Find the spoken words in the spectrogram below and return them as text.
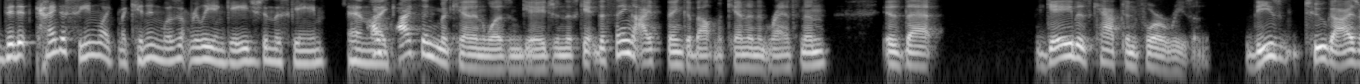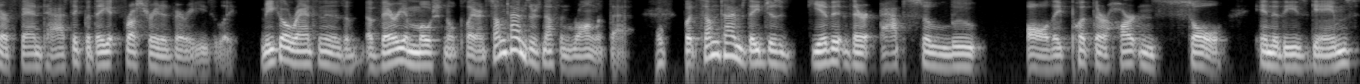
did it kind of seem like MacKinnon wasn't really engaged in this game? And like, I, I think MacKinnon was engaged in this game. The thing I think about MacKinnon and Rantanen is that Gabe is captain for a reason. These two guys are fantastic, but they get frustrated very easily. Mikko Rantanen is a, a very emotional player, and sometimes there's nothing wrong with that. Nope. But sometimes they just give it their absolute all. They put their heart and soul into these games,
